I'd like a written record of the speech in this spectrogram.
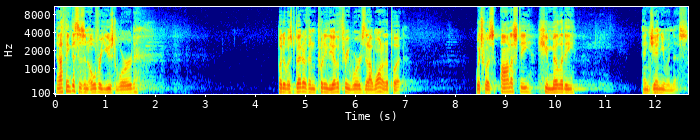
And I think this is an overused word. But it was better than putting the other three words that I wanted to put which was honesty, humility, and genuineness.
